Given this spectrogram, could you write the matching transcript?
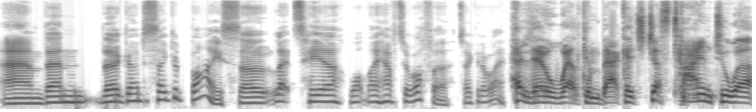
And then they're going to say goodbye. So, let's hear what they have to offer. Take it away. Hello, welcome back. It's just time to uh,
